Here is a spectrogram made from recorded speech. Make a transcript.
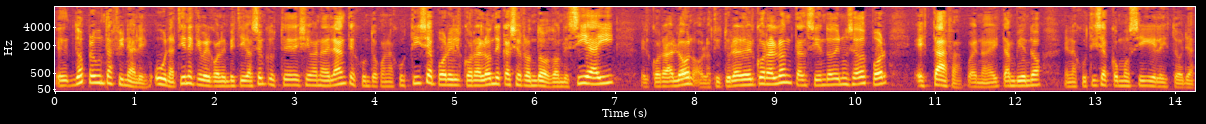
Eh, dos preguntas finales. Una, tiene que ver con la investigación que ustedes llevan adelante junto con la justicia por el corralón de calle Rondó, donde sí ahí el corralón o los titulares del corralón están siendo denunciados por estafa. Bueno, ahí están viendo en la justicia cómo sigue la historia.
